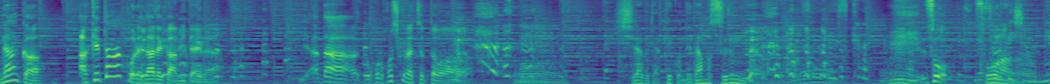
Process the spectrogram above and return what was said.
なんか開けた？これ誰か？みたいな。やだ。これ欲しくなっちゃったわ、うん、調べたら結構値段もするんだよ、そうですか。うん、そう。そうなのよ。そうん。で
